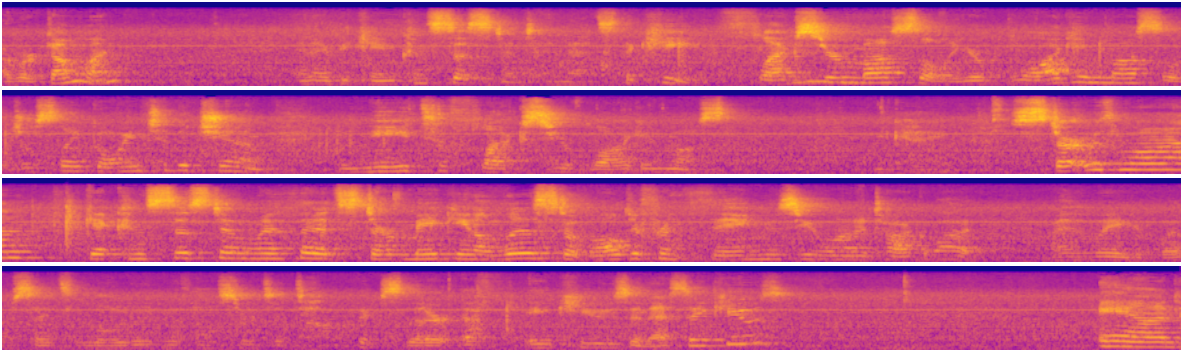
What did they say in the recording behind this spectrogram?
I worked on one, and I became consistent, and that's the key. Flex your muscle, your blogging muscle, just like going to the gym. You need to flex your blogging muscle, okay? Start with one, get consistent with it, start making a list of all different things you want to talk about. By the way, your website's loaded with all sorts of topics that are FAQs and SAQs. And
